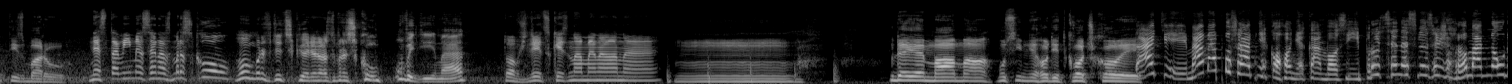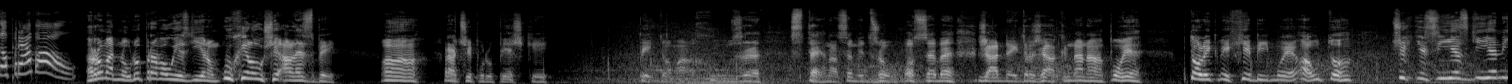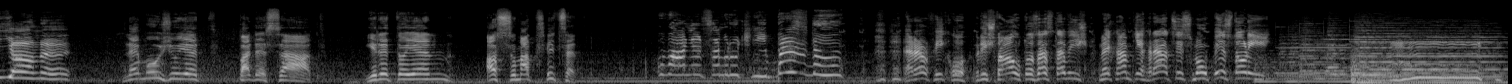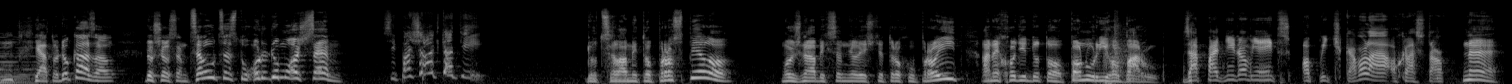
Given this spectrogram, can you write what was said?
ty z baru. Nestavíme se na zmrzku? Homr vždycky jede na zmrzku. Uvidíme. To vždycky znamená ne. Hmm, kde je máma? Musí mě hodit k vočkovi. Tati, máma pořád někoho někam vozí. Proč se nesvezeš hromadnou dopravou? Hromadnou dopravou jezdí jenom uchylouši a lesby. Ah, radši půjdu pěšky. Pitomá chůze, stehna se mi dřou o sebe, žádnej držák na nápoje. Tolik mi chybí moje auto. Všichni si jezdí, jen já ne. Nemůžu jet 50. Jede to jen 38. Uvolnil jsem ruční brzdu. Ralfíku, když to auto zastavíš, nechám tě hrát si s mou pistolí. Mm, já to dokázal. Došel jsem celou cestu od domu až sem. Jsi pašák, tati. Docela mi to prospělo. Možná bych se měl ještě trochu projít a nechodit do toho ponurýho baru. Zapadni dovnitř, opička volá, ochlasto. Ne,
